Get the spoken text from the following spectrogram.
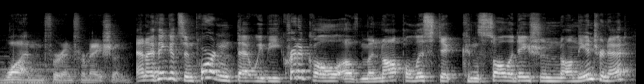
one for information. And I think it's important that we be critical of monopolistic consolidation on the internet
